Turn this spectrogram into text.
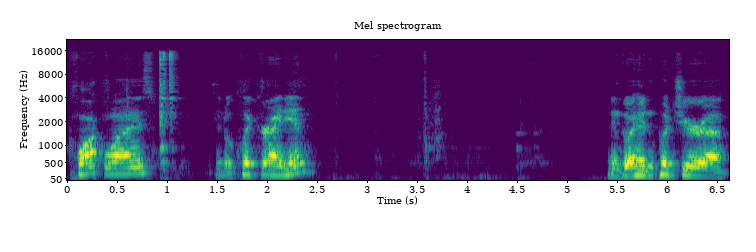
clockwise. It'll click right in. Then go ahead and put your uh,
